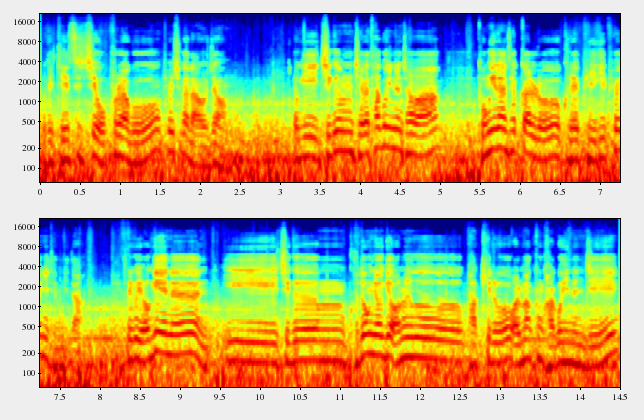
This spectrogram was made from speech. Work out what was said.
이렇게 DSC 오프라고 표시가 나오죠. 여기 지금 제가 타고 있는 차와 동일한 색깔로 그래픽이 표현이 됩니다. 그리고 여기에는 이 지금 구동력이 어느 바퀴로 얼만큼 가고 있는지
